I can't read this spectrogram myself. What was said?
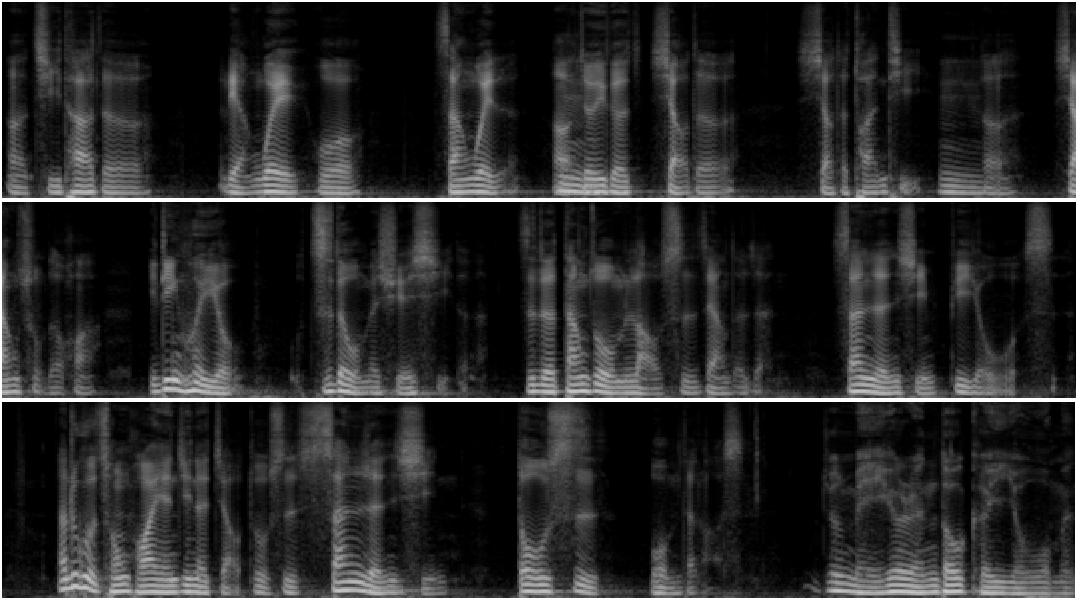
啊其他的两位或三位人。啊，就一个小的、嗯、小的团体，嗯，呃，相处的话，一定会有值得我们学习的，值得当做我们老师这样的人。三人行，必有我师。那如果从《华严经》的角度，是三人行都是我们的老师，就是每一个人都可以有我们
